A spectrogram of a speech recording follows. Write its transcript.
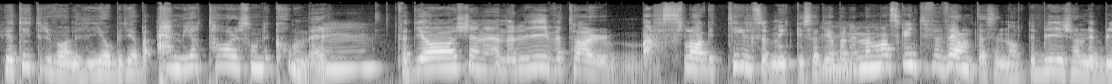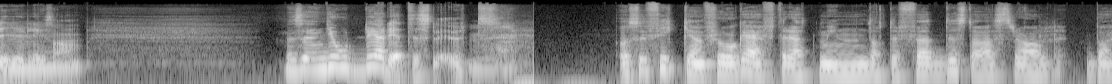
För jag tyckte det var lite jobbigt. Jag bara, äh, men jag tar det som det kommer. Mm. För att jag känner ändå att livet har bara slagit till så mycket så att jag bara, nej, men man ska inte förvänta sig något, det blir som det blir liksom. Men sen gjorde jag det till slut. Och så fick jag en fråga efter att min dotter föddes då, Astral. Bara,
